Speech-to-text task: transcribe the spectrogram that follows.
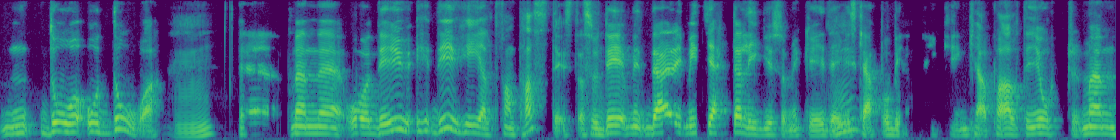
mm, då och då. Mm. Eh, Men, eh, och det är ju, det är ju helt fantastiskt. Alltså det, där i mitt hjärta ligger så mycket i Davis Cup och King Cup, har alltid gjort. Men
